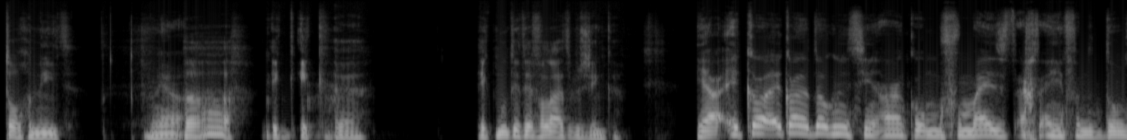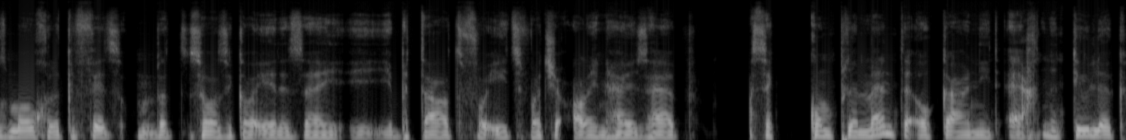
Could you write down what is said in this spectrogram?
toch niet. Ja. Ah, ik, ik, eh, ik moet dit even laten bezinken. Ja, ik, had- ik had het ook niet zien aankomen. Voor mij is het echt een van de domst mogelijke fits. Omdat, zoals ik al eerder zei, je je betaalt voor iets wat je al in huis hebt. Ze complementen elkaar niet echt. Natuurlijk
